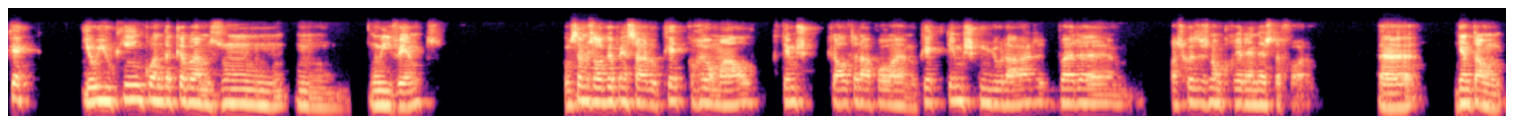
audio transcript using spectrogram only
que é que eu e o Kim, quando acabamos um, um, um evento, começamos logo a pensar o que é que correu mal, que temos que alterar para o ano, o que é que temos que melhorar para, as coisas não correrem desta forma. Uh, e então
